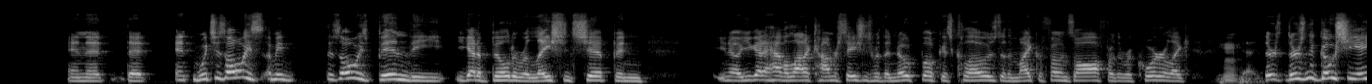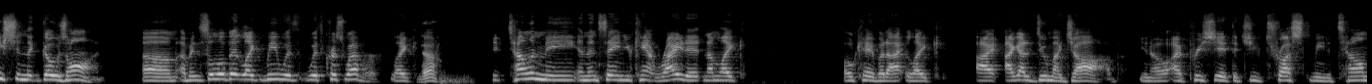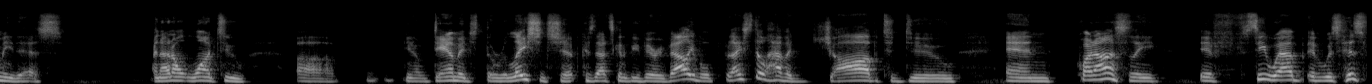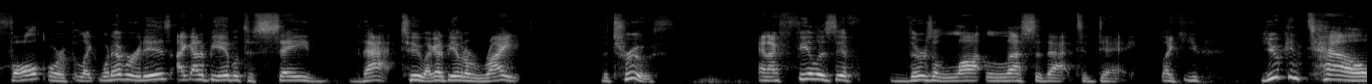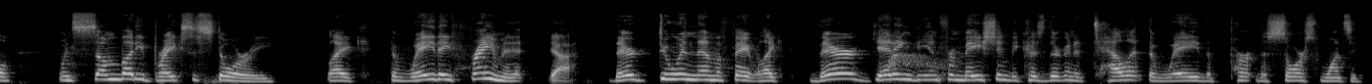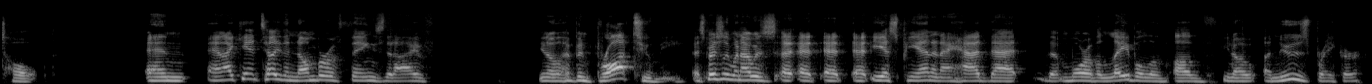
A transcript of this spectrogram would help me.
And that, that, and which is always, I mean, there's always been the, you got to build a relationship and, you know, you got to have a lot of conversations where the notebook is closed or the microphone's off or the recorder. Like Mhm. there's, there's negotiation that goes on. Um, I mean, it's a little bit like me with with Chris Webber, like Yeah. telling me and then saying you can't write it, and I'm like, okay, but I like I I got to do my job. You know, I appreciate that you trust me to tell me this, and I don't want to, uh, you know, damage the relationship because that's going to be very valuable. But I still have a job to do, and quite honestly. If C-Webb, if it was his fault or if like whatever it is, I got to be able to say that too. I got to be able to write the truth. And I feel as if there's a lot less of that today. Like you you can tell when somebody breaks a story like the way they frame it, Yeah. They're doing them a favor. Like they're getting the information because they're going to tell it the way the per the source wants it told. And and I can't tell you the number of things that I've you know have been brought to me especially when i was at, at, at, espn and i had that the more of a label of of you know a newsbreaker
